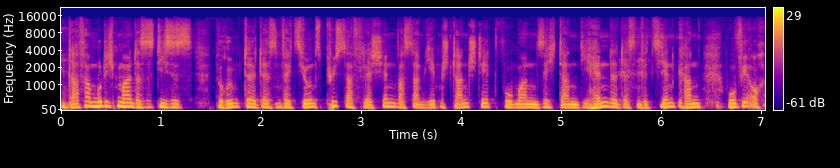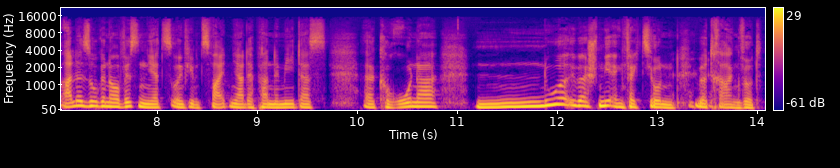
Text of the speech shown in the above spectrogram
Und da vermute ich mal, das ist dieses berühmte Desinfektionspüsterfläschchen, was da an jedem Stand steht, wo man sich dann die Hände desinfizieren kann, wo wir auch alle so genau wissen, jetzt irgendwie im zweiten Jahr der Pandemie, dass äh, Corona nur über Schmierinfektionen übertragen wird.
